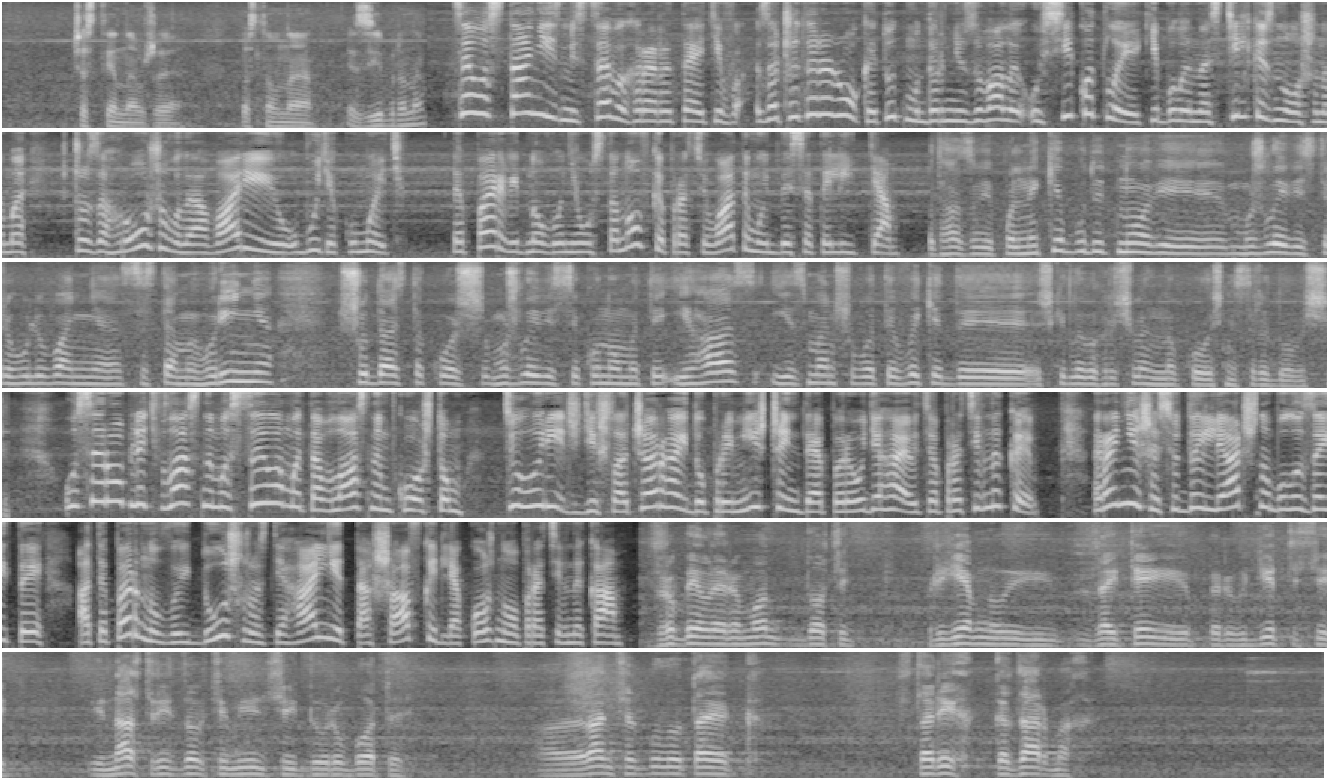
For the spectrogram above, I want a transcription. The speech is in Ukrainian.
Частина вже основна зібрана. Останній з місцевих раритетів. За чотири роки тут модернізували усі котли, які були настільки зношеними, що загрожували аварією у будь-яку мить. Тепер відновлені установки працюватимуть десятиліття. Газові пальники будуть нові, можливість регулювання системи горіння, що дасть також можливість економити і газ, і зменшувати викиди шкідливих речовин в навколишнє середовище. Усе роблять власними силами та власним коштом. Цьогоріч дійшла черга й до приміщень, де переодягаються працівники. Раніше сюди лячно було зайти, а тепер новий душ, роздягальні та шафки для кожного працівника. Зробили ремонт досить приємно і зайти і переодітися. І настрій зовсім інший до роботи. А раніше було так, як в старих казармах,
